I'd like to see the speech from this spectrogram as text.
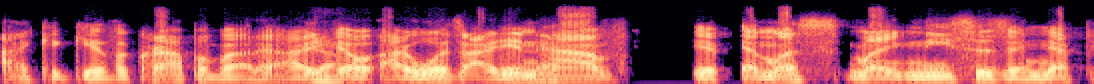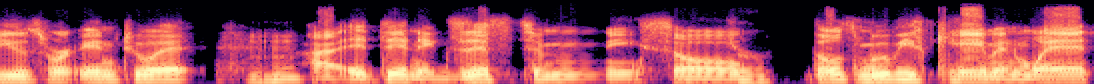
I could give a crap about it. I Yeah. I was I didn't have it unless my nieces and nephews were into it. Mhm. Uh, it didn't exist to me. So Sure. those movies came and went.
